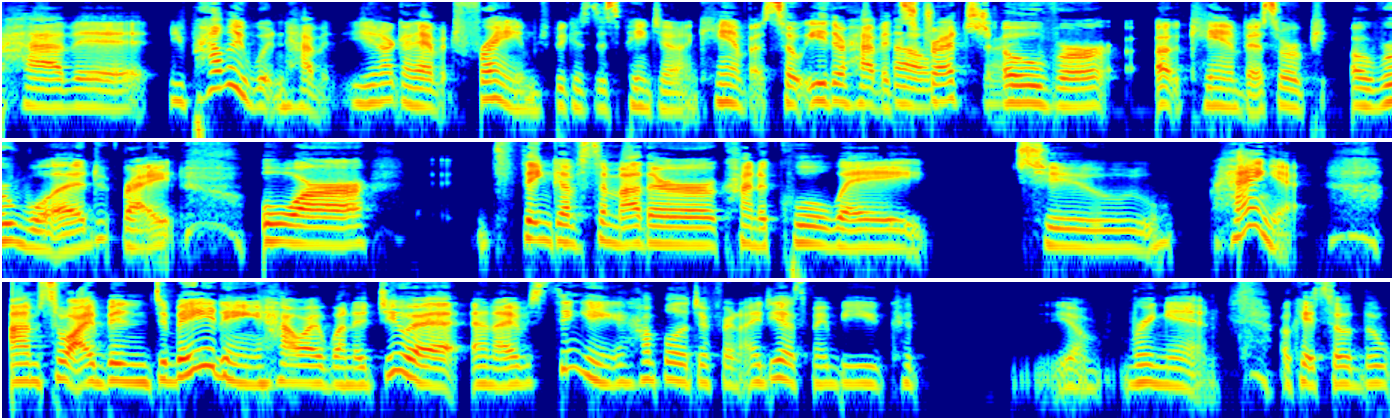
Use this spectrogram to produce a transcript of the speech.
have it you probably wouldn't have it you're not going to have it framed because it's painted on canvas. So either have it oh, stretched right. over a canvas or over wood right? Or think of some other kind of cool way to hang it. Um so i've been debating how i want to do it and i was thinking a couple of different ideas. Maybe you could you know bring in. Okay so the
